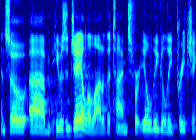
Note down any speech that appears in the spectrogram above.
And so um, he was in jail a lot of the times for illegally preaching.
